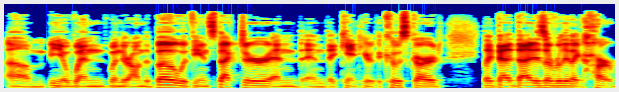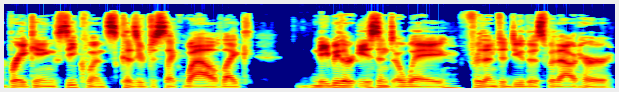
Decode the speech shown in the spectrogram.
Um you know when when they're on the boat with the inspector and and they can't hear the coast guard. Like that that is a really like heartbreaking sequence because you're just like wow like maybe there isn't a way for them to do this without her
